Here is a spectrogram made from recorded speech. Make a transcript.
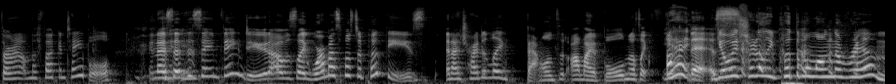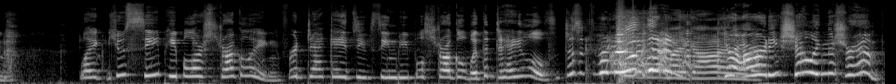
throwing it on the fucking table. And I said the same thing, dude. I was like, "Where am I supposed to put these?" And I tried to like balance it on my bowl, and I was like, "Fuck yeah, this!" you always try to like put them along the rim. Like you see, people are struggling. For decades, you've seen people struggle with the tails. Just remove them. Oh my God. You're already shelling the shrimp.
